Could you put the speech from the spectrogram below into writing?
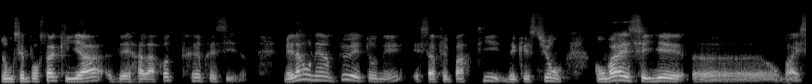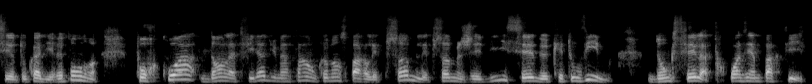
Donc, c'est pour ça qu'il y a des halachot très précises. Mais là, on est un peu étonné, et ça fait partie des questions qu'on va essayer, euh, on va essayer en tout cas d'y répondre. Pourquoi, dans la tfila du matin, on commence par les psaumes? Les psaumes, j'ai dit, c'est de Ketuvim. Donc, c'est la troisième partie.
